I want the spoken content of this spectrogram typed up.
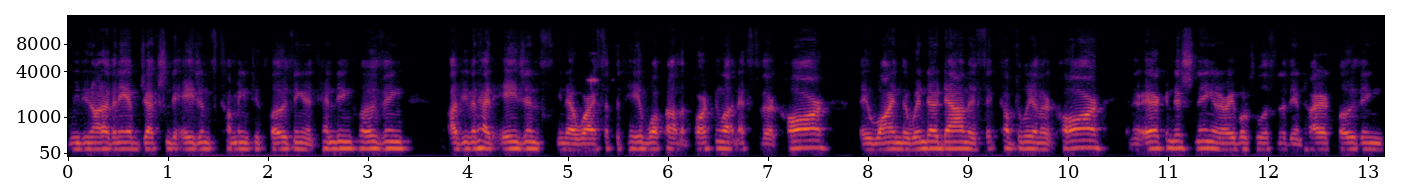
we do not have any objection to agents coming to closing and attending closing. I've even had agents, you know, where I set the table up out in the parking lot next to their car. They wind the window down, they sit comfortably in their car and their air conditioning and are able to listen to the entire closing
